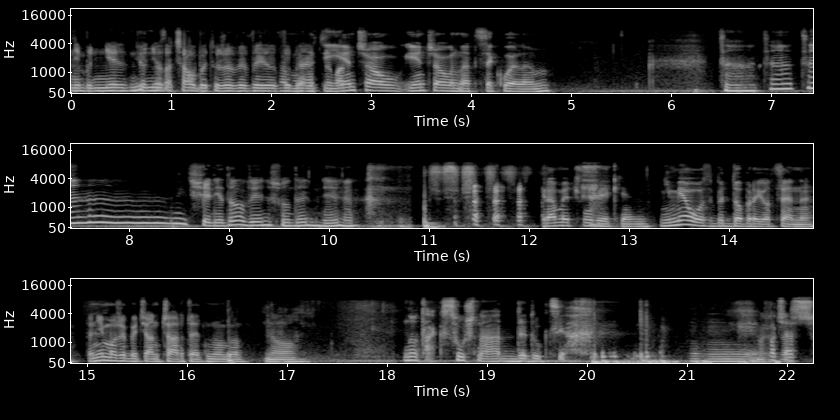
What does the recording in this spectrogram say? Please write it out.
nie, nie, nie, nie oznaczałoby to, że wy, wy wybrałem... Jęczał, jęczał nad sequelem. Ta, ta, ta, nic się nie dowiesz ode mnie. Gramy człowiekiem. Nie miało zbyt dobrej oceny. To nie może być Uncharted, no bo... No. No tak, słuszna dedukcja. Mm, chociaż,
